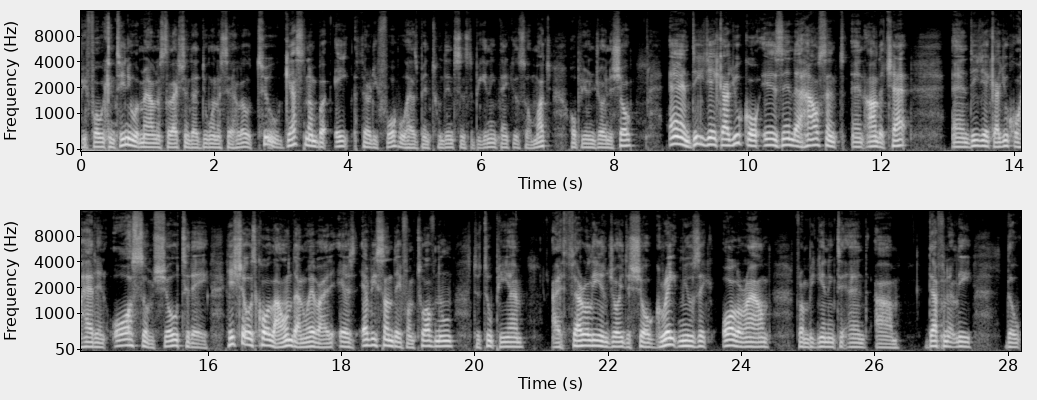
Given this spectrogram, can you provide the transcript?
before we continue with Marilyn's selections, I do want to say hello to guest number 834 who has been tuned in since the beginning. Thank you so much. Hope you're enjoying the show. And DJ Cayuco is in the house and, and on the chat. And DJ Cayuco had an awesome show today. His show is called La Onda Nueva. It airs every Sunday from 12 noon to 2 p.m. I thoroughly enjoyed the show. Great music all around from beginning to end. Um, definitely the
